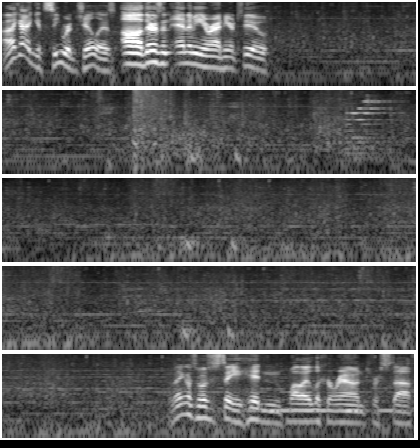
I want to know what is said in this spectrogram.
I think I can see where Jill is. Oh, there's an enemy around here too. Think I'm supposed to stay hidden while I look around for stuff.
